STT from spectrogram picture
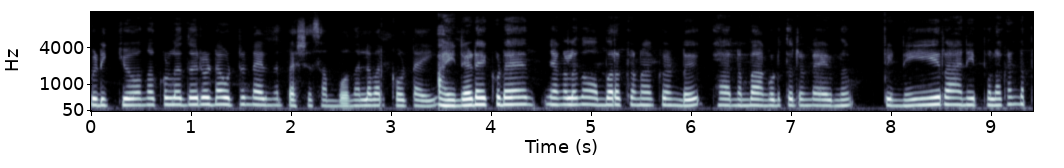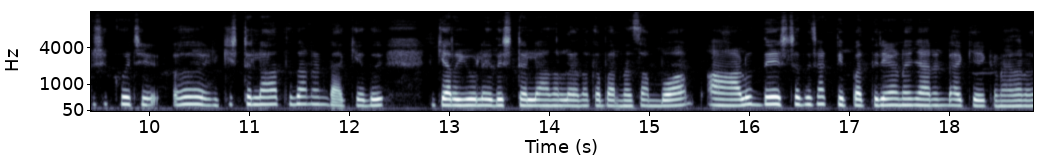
പിടിക്കുമോ എന്നൊക്കെ ഉള്ളത് ഒരു ഡൗട്ട് ഉണ്ടായിരുന്നു. പക്ഷെ സംഭവം നല്ല വർക്കൗട്ടായി അതിന്റെ ഇടയിൽ കൂടെ ഞങ്ങൾ നോമ്പിറക്കണമൊക്കെ ഉണ്ട്. കാരണം ബാങ്ക് കൊടുത്തിട്ടുണ്ടായിരുന്നു. പിന്നെ ഈ റാനി പോള കണ്ടപ്പോൾ ശിക്കു വെച്ച് എനിക്കിഷ്ടമില്ലാത്തതാണ് ഉണ്ടാക്കിയത്. എനിക്കറിയൂല ഇത് ഇഷ്ടമല്ല എന്നുള്ളതെന്നൊക്കെ പറഞ്ഞ. സംഭവം ആളുദ്ദേശിച്ചത് ചട്ടിപ്പത്തിരിയാണ് ഞാൻ ഉണ്ടാക്കിയേക്കണതാണ്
